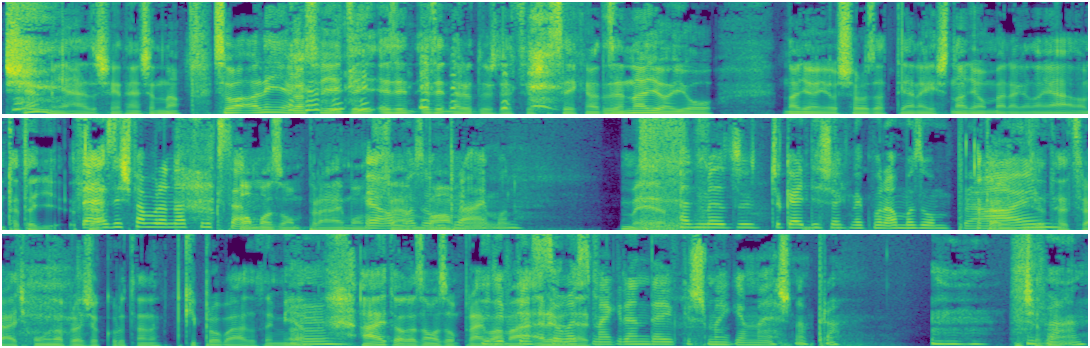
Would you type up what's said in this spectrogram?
Semmilyen házassági tanácsad. Na. Szóval a lényeg az, hogy ez egy, ez egy, ez egy ne rögdösd egyszer a székemet. Ez egy nagyon jó, nagyon jó sorozat tényleg, és nagyon melegen ajánlom. Tehát, hogy De fe, ez is fenn van a Netflixen? Amazon Prime-on ja, fenn Amazon van. Prime-on. Miért? Hát mert csak egyeseknek van Amazon Hát Prime. előfizethetsz rá egy hónapra, és akkor utána kipróbálod, hogy milyen. Mm. Állítólag az Amazon Prime-ban már elő szóval lehet... megrendeljük, és megjön másnapra. Micsoda? Van.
